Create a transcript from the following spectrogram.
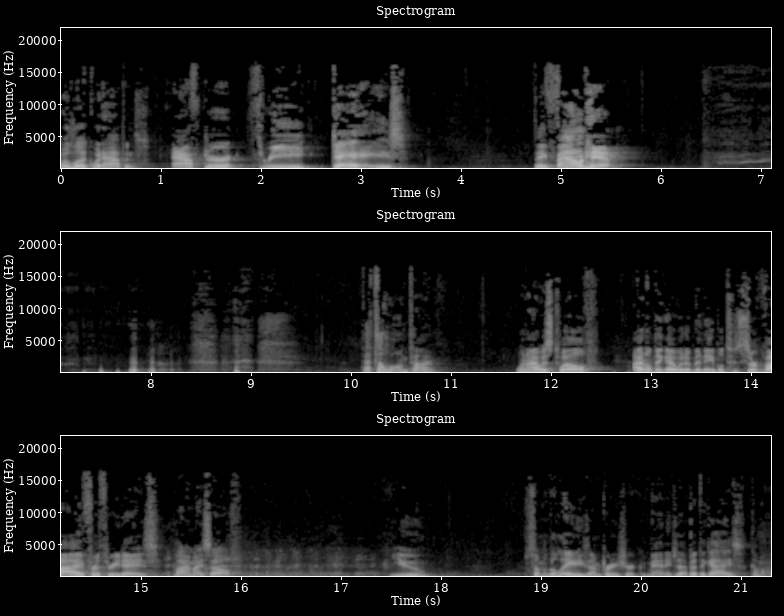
But look what happens. After three days, they found him. That's a long time. When I was 12, I don't think I would have been able to survive for three days by myself. You? Some of the ladies, I'm pretty sure, could manage that, but the guys, come on.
